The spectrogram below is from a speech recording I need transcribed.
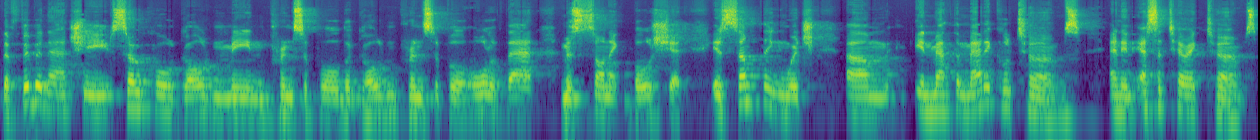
The Fibonacci so called golden mean principle, the golden principle, all of that Masonic bullshit is something which, um, in mathematical terms and in esoteric terms,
